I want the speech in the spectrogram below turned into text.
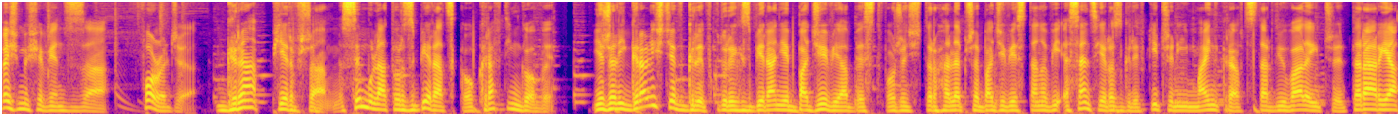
weźmy się więc za Forager. Gra pierwsza, symulator zbieracko-craftingowy. Jeżeli graliście w gry, w których zbieranie badziewia, by stworzyć trochę lepsze badziewie, stanowi esencję rozgrywki, czyli Minecraft, Stardew Valley czy Terraria,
